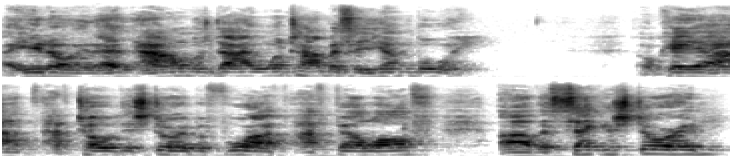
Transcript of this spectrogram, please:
Uh, you know, I, almost died one time as a young boy. Okay, I, have told this story before. I, I fell off uh, the second story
